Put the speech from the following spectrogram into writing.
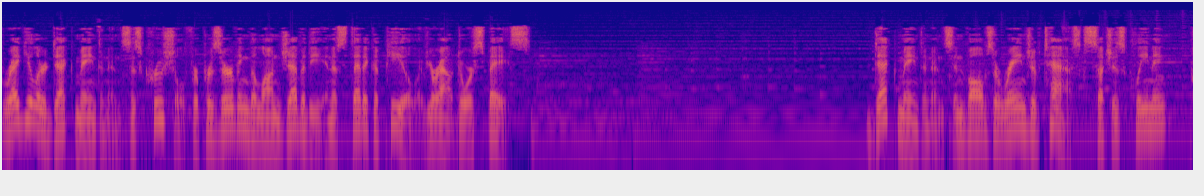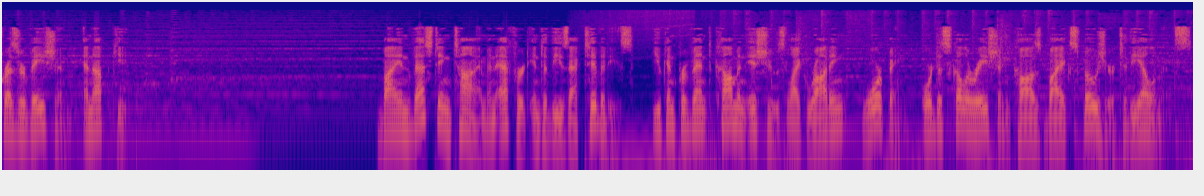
Regular deck maintenance is crucial for preserving the longevity and aesthetic appeal of your outdoor space. Deck maintenance involves a range of tasks such as cleaning, preservation, and upkeep. By investing time and effort into these activities, you can prevent common issues like rotting, warping, or discoloration caused by exposure to the elements.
